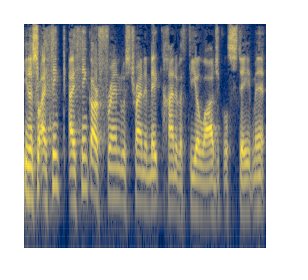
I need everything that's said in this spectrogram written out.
you know, so I think I think our friend was trying to make kind of a theological statement,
